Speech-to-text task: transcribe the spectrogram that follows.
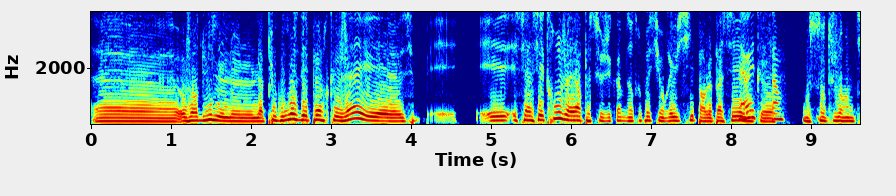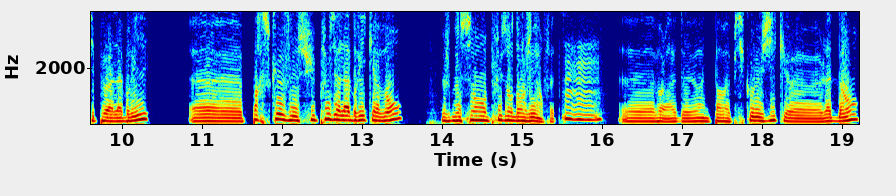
aujourd'hui, la plus grosse des peurs que j'ai, et, c'est assez étrange d'ailleurs, parce que j'ai quand même des entreprises qui ont réussi par le passé, ah donc on se sent toujours un petit peu à l'abri. Euh, parce que je suis plus à l'abri qu'avant, je me sens plus en danger en fait. Mm, mm. Euh, voilà, il y une part psychologique euh, là-dedans.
